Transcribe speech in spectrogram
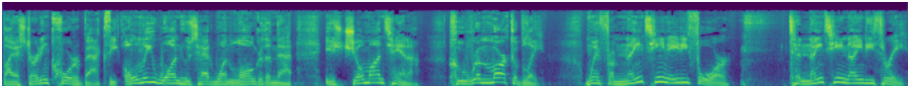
by a starting quarterback. The only one who's had one longer than that is Joe Montana, who remarkably went from 1984 to 1993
